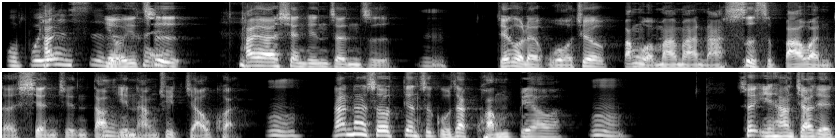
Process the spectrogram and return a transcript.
我不他认识了。有一次他要现金增资，嗯结果呢，我就帮我妈妈拿四十八万的现金到嗯银行去缴款。嗯那那时候电子股在狂飙啊，嗯所以银行小姐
